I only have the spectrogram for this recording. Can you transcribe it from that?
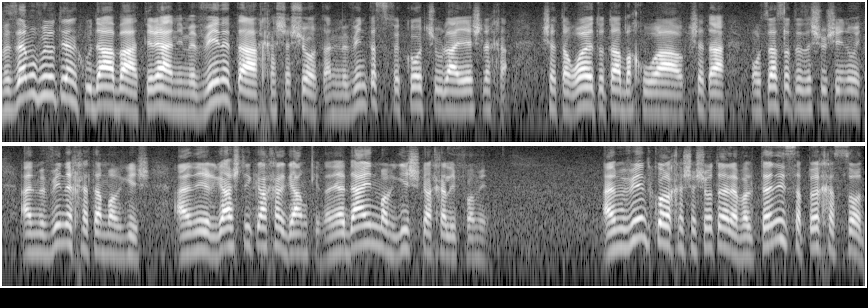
וזה מוביל אותי לנקודה הבאה. תראה, אני מבין את החששות, אני מבין את הספקות שאולי יש לך. כשאתה רואה את אותה בחורה, או כשאתה רוצה לעשות איזשהו שינוי. אני מבין איך אתה מרגיש. אני הרגשתי ככה גם כן, אני עדיין מרגיש ככה לפעמים. אני מבין את כל החששות האלה, אבל תן לי לספר לך סוד.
